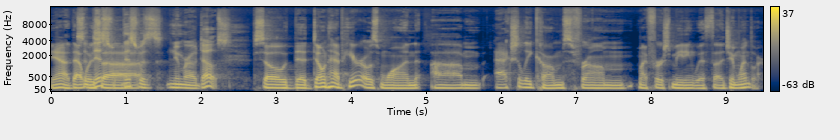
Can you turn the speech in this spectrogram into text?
yeah, that So was this, uh, this was numero dos. So the Don't Have Heroes one um, actually comes from my first meeting with uh, Jim Wendler.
